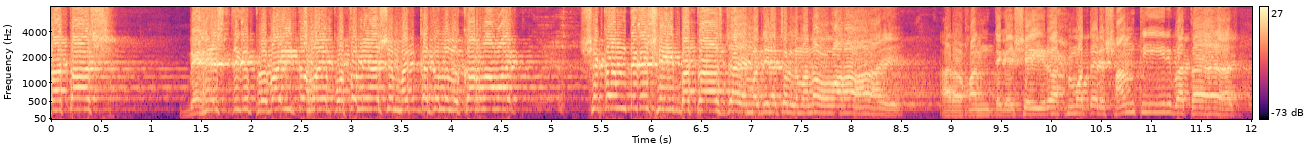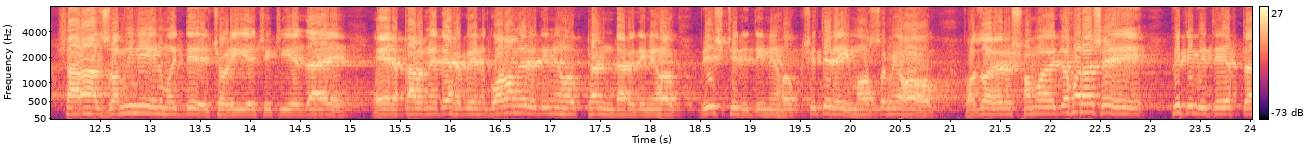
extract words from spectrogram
বাতাস বেহেস থেকে প্রবাহিত হয়ে প্রথমে আসে মক্কাতুল মুকাররমায়। সেখান থেকে সেই বাতাস যায় মদিনাতুল মানওয়ারায়। আর ওখান থেকে সেই রহমতের শান্তির বাতাস সারা জমিনের মধ্যে ছড়িয়ে ছিটিয়ে যায়। এর কারণে দেখবেন গরমের দিনে হোক, ঠান্ডার দিনে হোক, বৃষ্টির দিনে হোক, শীতের এই মৌসুমে হোক, ফজরের সময় যখন আসে, পৃথিবীতে একটা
